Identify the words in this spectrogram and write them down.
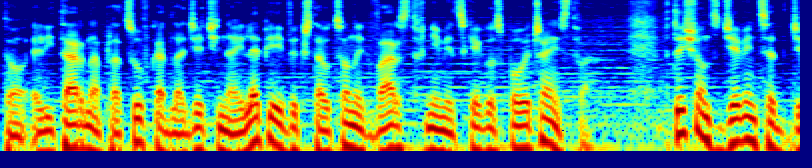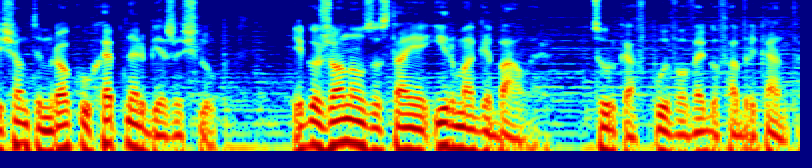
To elitarna placówka dla dzieci najlepiej wykształconych warstw niemieckiego społeczeństwa. W 1910 roku Hepner bierze ślub. Jego żoną zostaje Irma Gebauer, córka wpływowego fabrykanta.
